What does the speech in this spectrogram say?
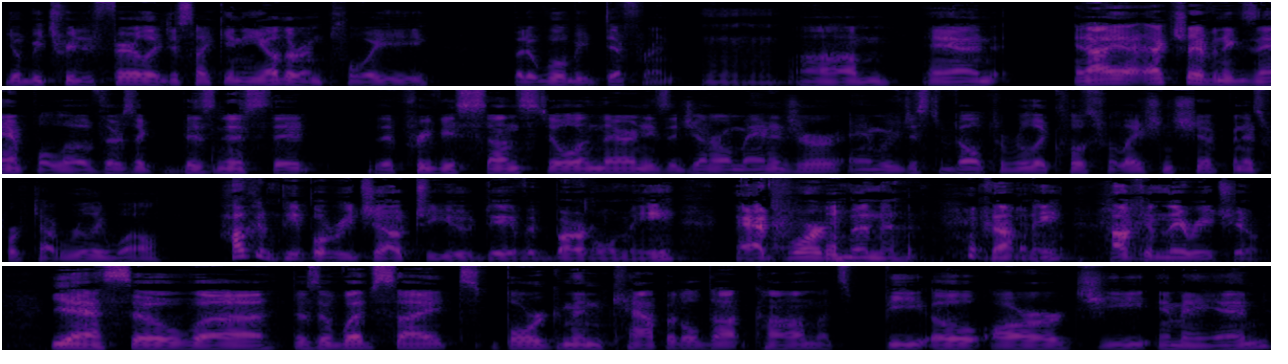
you'll be treated fairly just like any other employee but it will be different. Um, and and i actually have an example of there's a business that the previous son's still in there and he's a general manager and we've just developed a really close relationship and it's worked out really well. How can people reach out to you, David Bartelme, at Borgman Company? How can they reach you? yeah so uh, there's a website borgmancapital.com that's b-o-r-g-m-a-n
